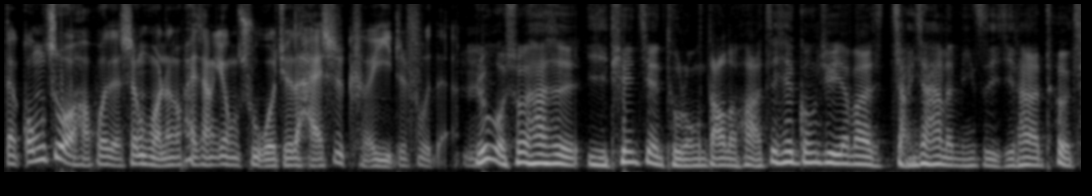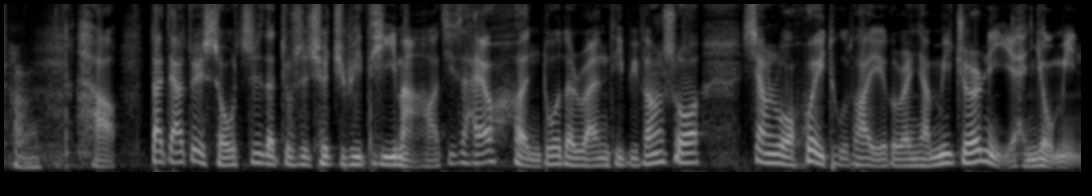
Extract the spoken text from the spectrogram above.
的工作哈或者生活能够派上用处，我觉得还是可以支付的。嗯如果说它是倚天剑屠龙刀的话，这些工具要不要讲一下它的名字以及它的特长？好，大家最熟知的就是 ChatGPT 嘛，哈，其实还有很多的软体，比方说像如果绘图的话，有一个软件叫 Midjourney 也很有名。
